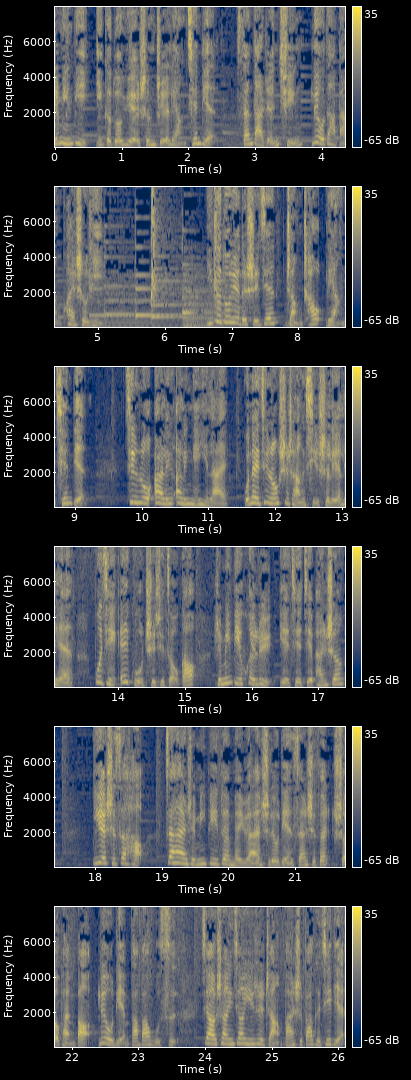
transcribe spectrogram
人民币一个多月升值两千点，三大人群、六大板块受益。一个多月的时间涨超两千点。进入二零二零年以来，国内金融市场喜事连连，不仅 A 股持续走高，人民币汇率也节节攀升。一月十四号，在岸人民币对美元十六点三十分收盘报六点八八五四。较上一交易日涨八十八个基点，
